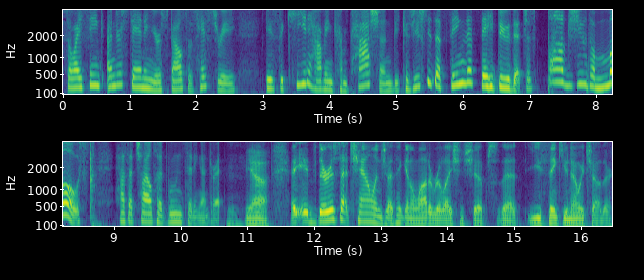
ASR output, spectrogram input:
So I think understanding your spouse's history is the key to having compassion because usually the thing that they do that just bugs you the most has a childhood wound sitting under it. Yeah. It, it- there is that challenge, I think, in a lot of relationships that you think you know each other.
